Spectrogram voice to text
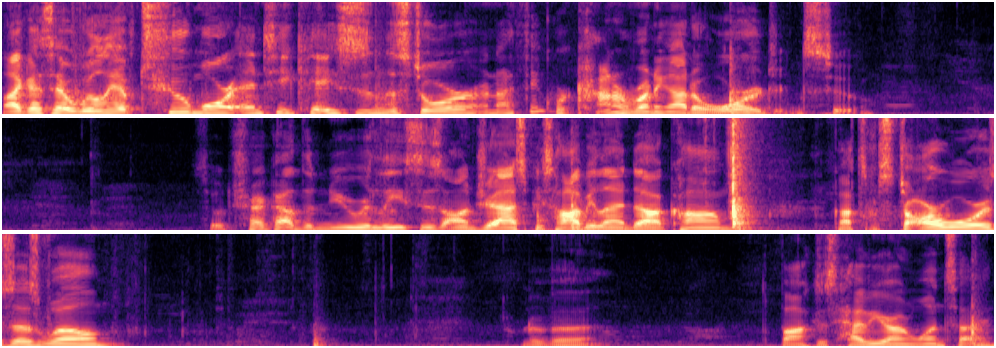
Like I said, we only have two more NT cases in the store, and I think we're kind of running out of Origins, too. So check out the new releases on jaspyshobbyland.com. Got some Star Wars as well. Sort of a box is heavier on one side.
